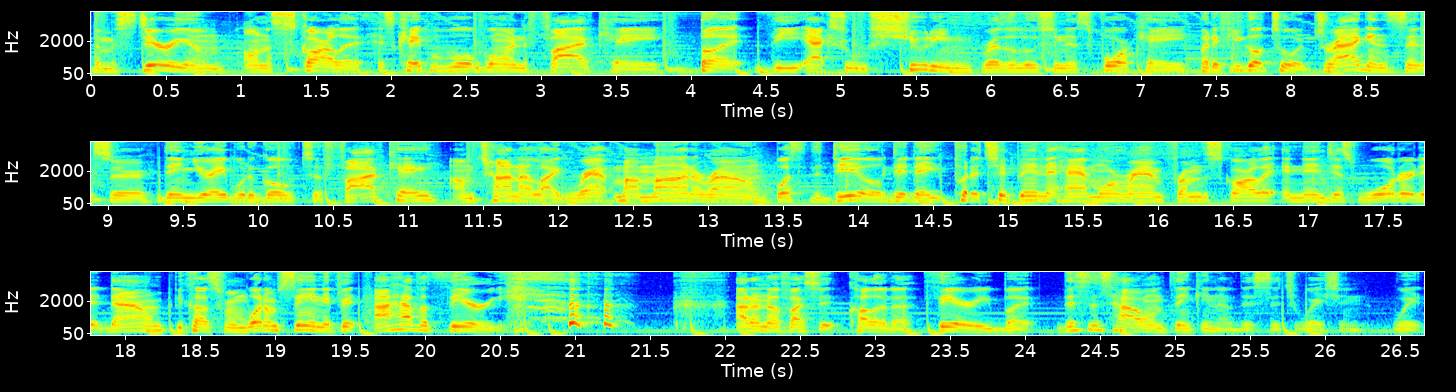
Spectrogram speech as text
the Mysterium on the Scarlet is capable of going to 5K, but the actual shooting resolution is 4K. But if you go to a Dragon sensor, then you're able to go to 5K. I'm trying to like wrap my mind around what's the deal. Did they put a chip in that had more RAM from the Scarlet and then just watered it down? Because from what I'm seeing, if it, I have a theory. I don't know if I should call it a theory, but this is how I'm thinking of this situation with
